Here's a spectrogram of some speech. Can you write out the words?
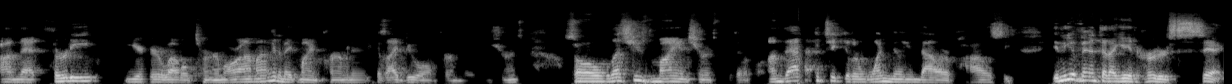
on that 30 year level term or I'm, I'm going to make mine permanent because I do own permanent insurance. So let's use my insurance. On that particular $1 million policy, in the event that I get hurt or sick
